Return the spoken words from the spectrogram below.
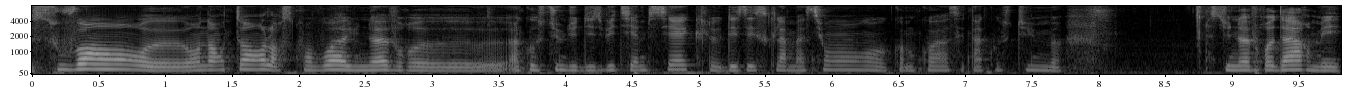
souvent, on entend lorsqu'on voit une œuvre, un costume du XVIIIe siècle, des exclamations comme quoi c'est un costume c'est une œuvre d'art, mais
